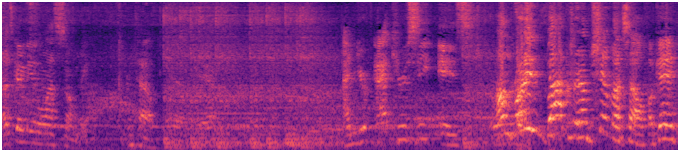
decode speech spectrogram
That's gonna be the last zombie. can tell. Yeah. And your accuracy is. I'm running backwards and I'm shitting myself, okay?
